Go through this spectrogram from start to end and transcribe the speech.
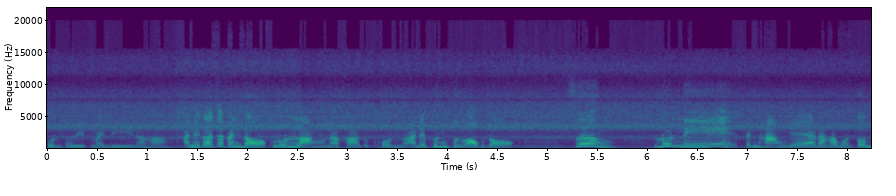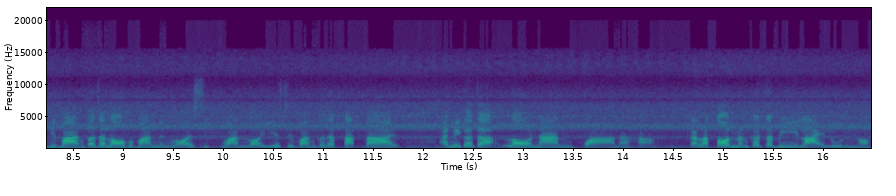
ผลผลิตไม่ดีนะคะ อันนี้ก็จะเป็นดอกรุ่นหลังนะคะ ทุกคนอันนี้เพิ่งเพิ่งออกดอก ซึ่งรุ่นนี้เป็นหางแย้นะคะ เหมือนต้นที่บ้านก็จะรอประมาณ 110 วัน 120 วันก็จะตัดได้ อันนี้ก็จะรอนานกว่านะคะ แต่ละต้นมันก็จะมีหลายรุ่นเนาะ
